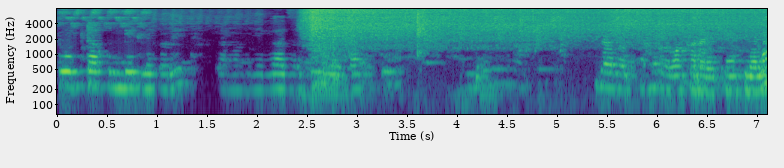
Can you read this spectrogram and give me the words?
तूप टाकून घेतलं तरी त्यामध्ये गाजर गाजरचा हलवा करायचा आहे आपल्याला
